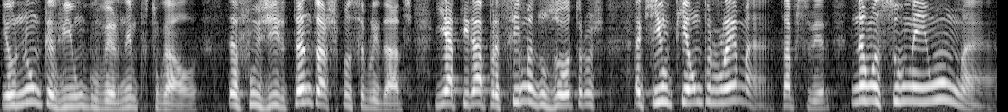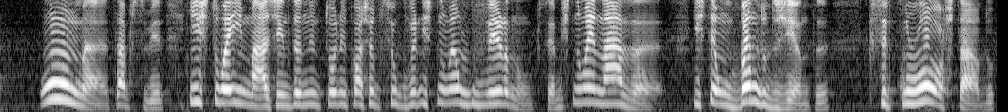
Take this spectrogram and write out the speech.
Eu nunca vi um governo em Portugal a fugir tanto às responsabilidades e a tirar para cima dos outros aquilo que é um problema. Está a perceber? Não assumem uma. Uma, está a perceber? Isto é a imagem de António Costa do seu governo. Isto não é um governo, percebe? Isto não é nada. Isto é um bando de gente que se colou ao Estado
